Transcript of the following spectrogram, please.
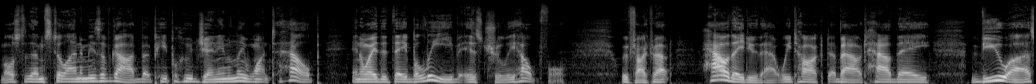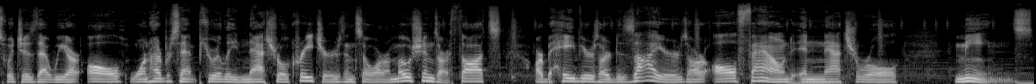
most of them still enemies of God, but people who genuinely want to help in a way that they believe is truly helpful. We've talked about how they do that. We talked about how they view us, which is that we are all 100% purely natural creatures, and so our emotions, our thoughts, our behaviors, our desires are all found in natural means.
